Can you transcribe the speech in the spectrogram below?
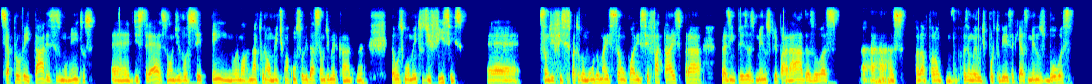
se aproveitar desses momentos é, de estresse, onde você tem normal, naturalmente uma consolidação de mercado. Né? Então, os momentos difíceis é, são difíceis para todo mundo, mas são podem ser fatais para as empresas menos preparadas ou as, as falar, falar fazer um erro de português aqui, as menos boas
